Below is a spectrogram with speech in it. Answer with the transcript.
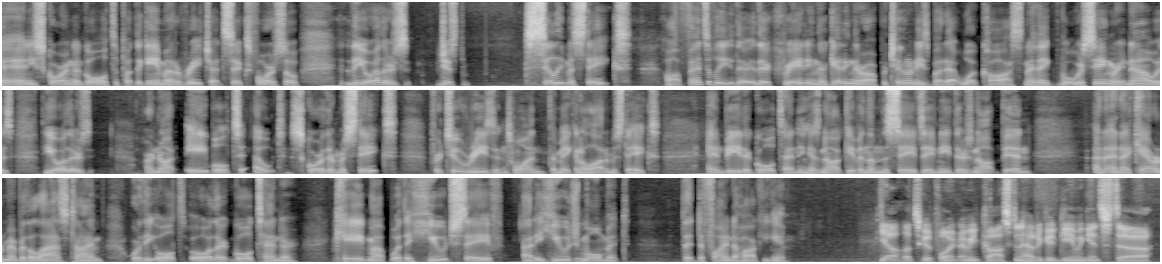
and he's scoring a goal to put the game out of reach at six four. So, the Oilers just silly mistakes. Offensively, they're, they're creating, they're getting their opportunities, but at what cost? And I think what we're seeing right now is the Oilers are not able to outscore their mistakes for two reasons. One, they're making a lot of mistakes, and B, their goaltending has not given them the saves they need. There's not been, and, and I can't remember the last time where the old Oiler goaltender came up with a huge save at a huge moment that defined a hockey game. Yeah, that's a good point. I mean, Koskinen had a good game against uh,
